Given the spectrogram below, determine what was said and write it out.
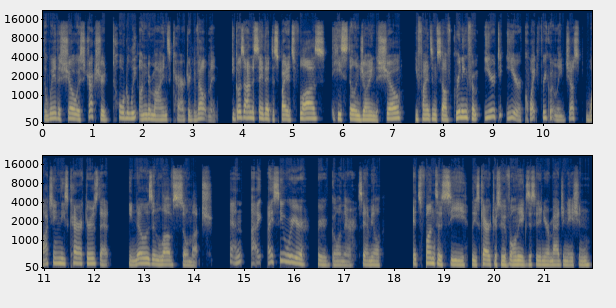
the way the show is structured totally undermines character development. He goes on to say that despite its flaws, he's still enjoying the show. He finds himself grinning from ear to ear quite frequently just watching these characters that he knows and loves so much. And I, I see where you're where you're going there, Samuel. It's fun to see these characters who have only existed in your imagination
